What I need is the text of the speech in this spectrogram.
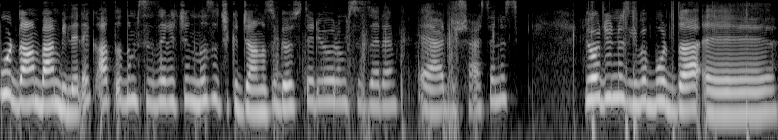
Buradan ben bilerek atladım sizler için. Nasıl çıkacağınızı gösteriyorum sizlere. Eğer düşerseniz. Gördüğünüz gibi burada eee,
